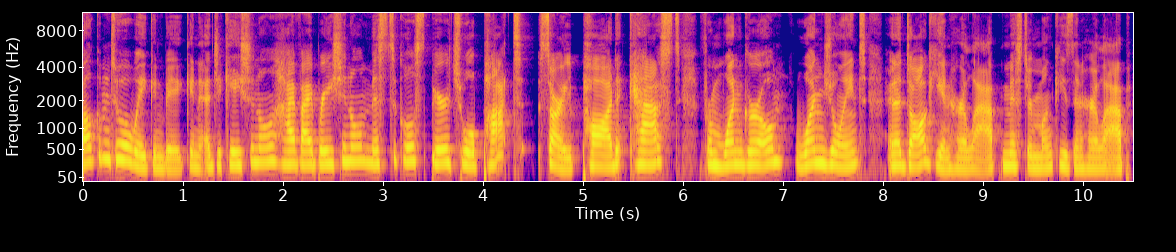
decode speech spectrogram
Welcome to Awaken Bake, an educational, high vibrational, mystical, spiritual pot, sorry, podcast from one girl, one joint, and a doggy in her lap, Mr. Monkey's in her lap,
